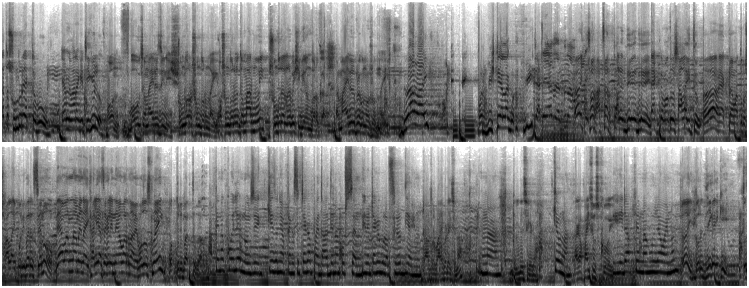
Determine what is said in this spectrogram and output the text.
এত সুন্দর একটা বউ। এমনি মারা কি ঠিক হইল? বোন বউ হচ্ছে মায়ের জিনিস। সুন্দর আর সুন্দর নাই। অসুন্দর হলে তো মার মই সুন্দর হলে বেশি বিরান দরকার। আর মায়ের উপরে কোনো ওষুধ নাই। দুলা ভাই ওর বিশ টাকা লাগবে। বিশ টাকা দুলা ভাই। এই, সর, হাত ছাড়। আরে দে দে। একটা মাত্র শালাই তো। আহ, একটা মাত্র শালাই পরিবারের চেনো। দেওয়ার নামে নাই খালি আছে খালি নেওয়ার নামে বুঝছ নাই? কত্তরি বাড়তে যা। আপনি না কইলেন ওই যে কে জানি আপনার কাছে টাকা পায় ধার দেনা করছেন ফেরে টাকাগুলো ফেরত দিয়ে আসেন। তা তোর ভাই পাঠাইছে না? না। দিল দিছে কিনা? কেউ না। টাকা পাইছিস কই? এটা আপনার না হলে হয় না। এই তোর জিগাই কি? তোর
